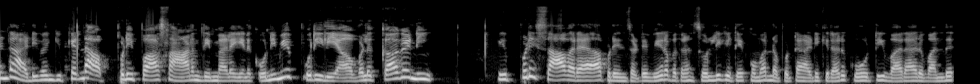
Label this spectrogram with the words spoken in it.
ஏன்டா அடி வாங்கி என்ன அப்படி பாசம் ஆனந்தி மேலே? எனக்கு ஒன்றுமே புரியலையா. அவளுக்காக நீ இப்படி சாவர அப்படின்னு சொல்லிட்டு வீரபத்ரன் சொல்லிக்கிட்டே குமரனை போட்டு அடிக்கிறாரு. கோட்டி வராரு வந்து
